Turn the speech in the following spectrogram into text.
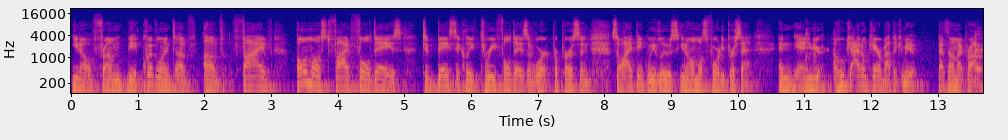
you know from the equivalent of of five almost five full days to basically three full days of work per person. So I think we lose you know almost 40 percent. And and you're who I don't care about the commute. That's not my problem.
